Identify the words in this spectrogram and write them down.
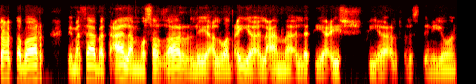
تعتبر بمثابة عالم مصغر للوضعية العامة التي يعيش فيها الفلسطينيون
